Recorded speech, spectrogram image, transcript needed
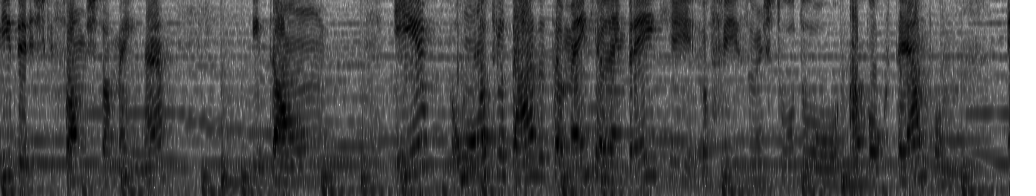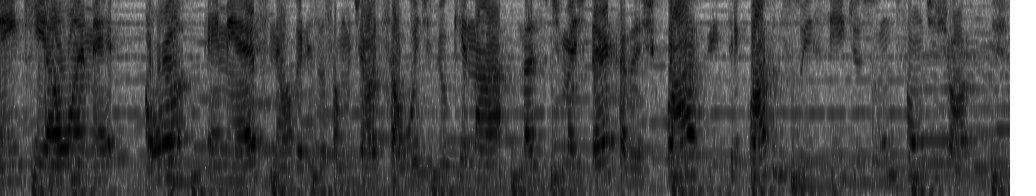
líderes que somos também, né? Então, e um outro dado também que eu lembrei que eu fiz um estudo há pouco tempo em que a OMS OMS, né, Organização Mundial de Saúde, viu que na, nas últimas décadas, quatro, entre quatro suicídios, um são de jovens.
